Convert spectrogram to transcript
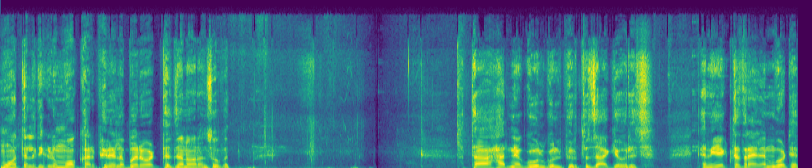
मोत्याला तिकडं मोकार फिरायला बरं वाटतं जनावरांसोबत. आता हरण्या गोल गोल फिरतो जागेवरच. कारण एकटंच राहिलं ना गोठ्यात.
